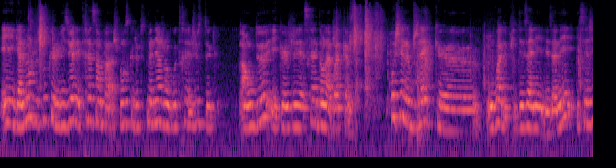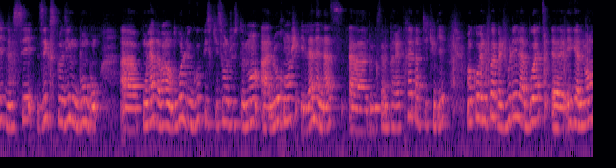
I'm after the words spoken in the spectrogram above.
Et également, je trouve que le visuel est très sympa. Je pense que de toute manière, j'en goûterai juste un ou deux et que je les laisserai dans la boîte comme ça. Prochain objet qu'on voit depuis des années et des années, il s'agit de ces exploding bonbons euh, ont l'air d'avoir un drôle de goût puisqu'ils sont justement à l'orange et l'ananas. Euh, donc ça me paraît très particulier. Encore une fois, bah, je voulais la boîte euh, également,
